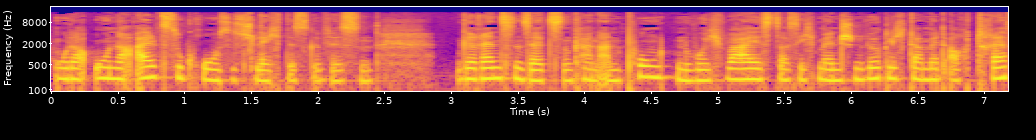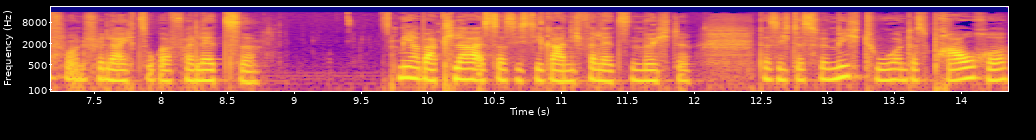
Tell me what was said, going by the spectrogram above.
oder ohne allzu großes schlechtes Gewissen Grenzen setzen kann an Punkten, wo ich weiß, dass ich Menschen wirklich damit auch treffe und vielleicht sogar verletze. Mir aber klar ist, dass ich sie gar nicht verletzen möchte, dass ich das für mich tue und das brauche,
